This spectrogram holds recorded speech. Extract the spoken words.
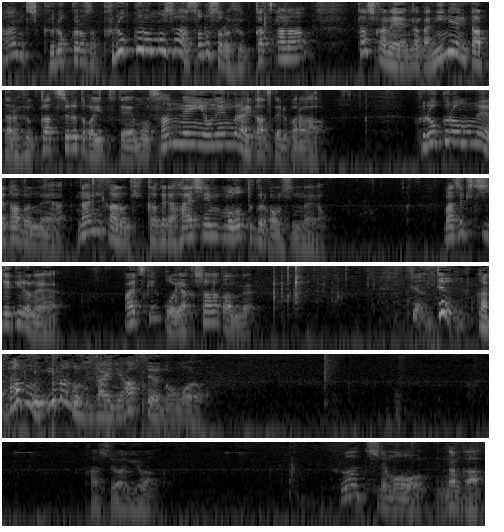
アンチ黒黒さん。黒黒もじゃあそろそろ復活かな？確かね、なんか2年経ったら復活するとか言ってて、もう3年4年ぐらい経ってるから、黒黒もね、多分ね、何かのきっかけで配信戻ってくるかもしんないよ。マジ吉できるね。あいつ結構役者だからね。て、てか多分今の時代に合ってると思うよ。柏木は。ふわっちでも、なんか、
